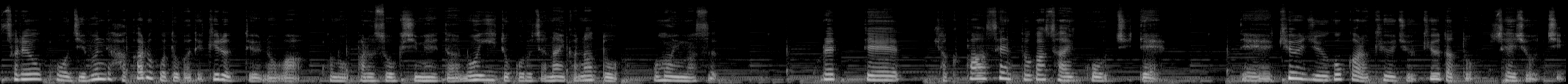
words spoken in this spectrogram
それをこう自分で測ることができるっていうのはこのパルスオキシメーターのいいところじゃないかなと思います。これって100%が最高値でで95から99だと正常値。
